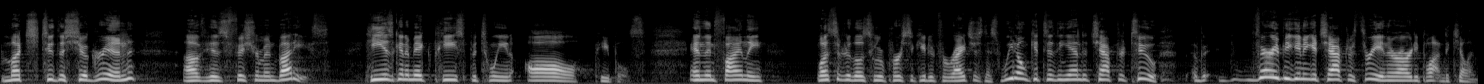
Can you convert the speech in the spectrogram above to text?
much to the chagrin of his fisherman buddies. He is going to make peace between all peoples. And then finally, blessed are those who are persecuted for righteousness. We don't get to the end of chapter 2, very beginning of chapter 3, and they're already plotting to kill him.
